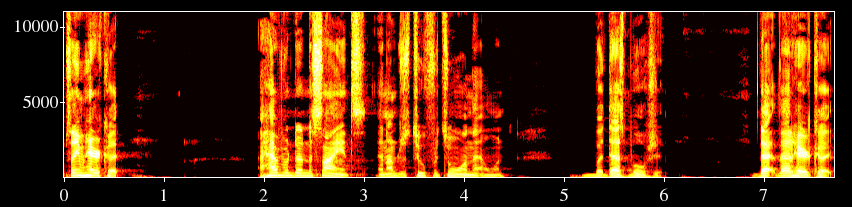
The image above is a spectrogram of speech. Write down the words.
Same haircut. I haven't done the science, and I'm just two for two on that one. But that's bullshit. That that haircut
